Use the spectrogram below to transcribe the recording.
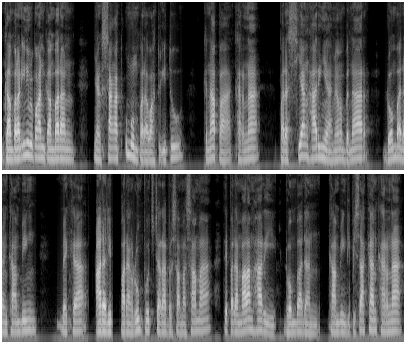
Gambaran ini merupakan gambaran yang sangat umum pada waktu itu. Kenapa? Karena pada siang harinya memang benar domba dan kambing mereka ada di padang rumput secara bersama-sama. Tapi pada malam hari domba dan kambing dipisahkan karena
